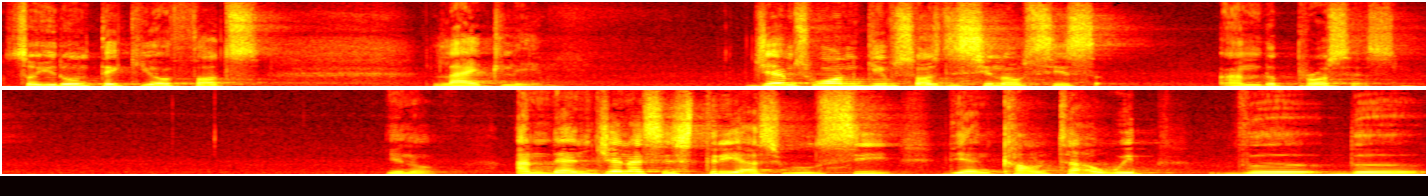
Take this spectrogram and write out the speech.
So you don't take your thoughts lightly. James 1 gives us the synopsis and the process. You know, and then Genesis 3, as we'll see, the encounter with the, the,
